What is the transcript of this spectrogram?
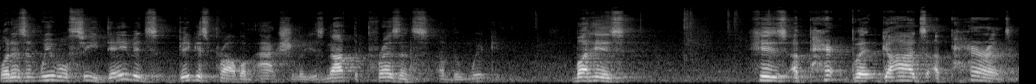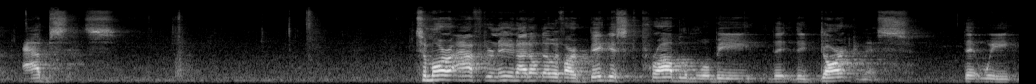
But as we will see, David's biggest problem actually is not the presence of the wicked, but his, his but God's apparent absence. Tomorrow afternoon, I don't know if our biggest problem will be the, the darkness that we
